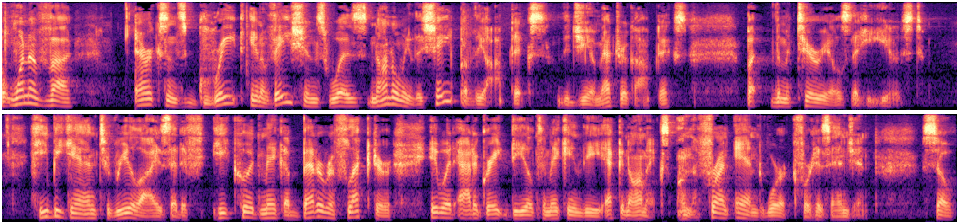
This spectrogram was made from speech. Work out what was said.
But one of uh, Ericsson's great innovations was not only the shape of the optics, the geometric optics, but the materials that he used. He began to realize that if he could make a better reflector, it would add a great deal to making the economics on the front end work for his engine. So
